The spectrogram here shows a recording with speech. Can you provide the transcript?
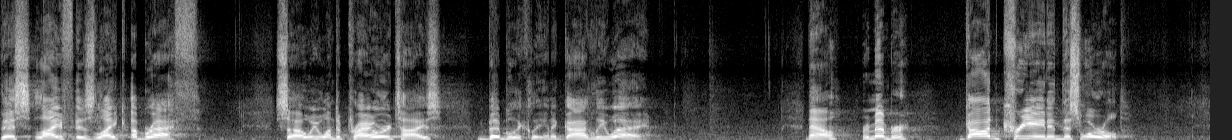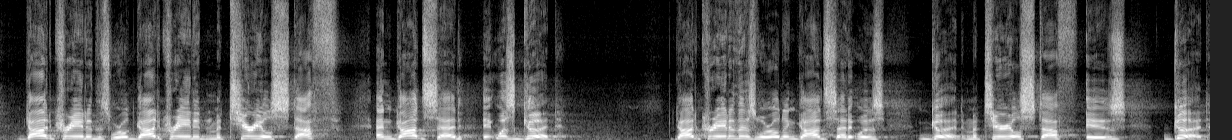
This life is like a breath. So we want to prioritize biblically in a godly way. Now, remember, God created this world. God created this world. God created material stuff, and God said it was good. God created this world, and God said it was good. Material stuff is good.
